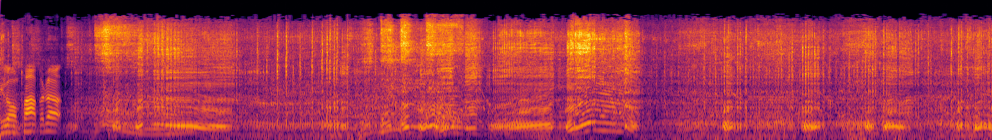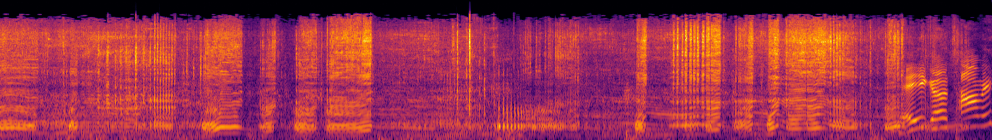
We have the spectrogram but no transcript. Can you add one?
He's gonna pop it up. There you go, Tommy.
